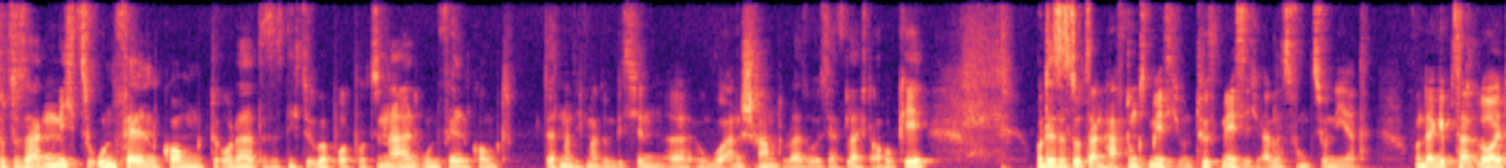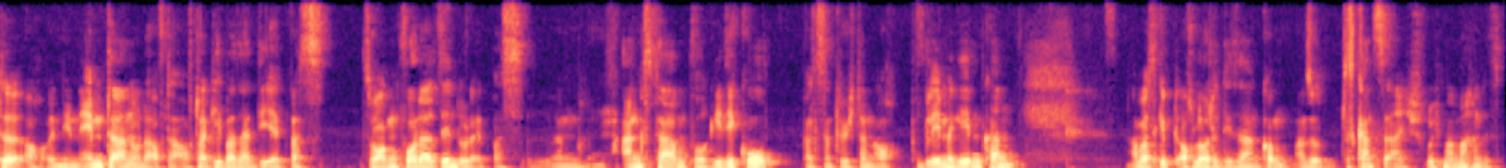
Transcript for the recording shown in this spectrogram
sozusagen nicht zu Unfällen kommt oder dass es nicht zu überproportionalen Unfällen kommt, dass man sich mal so ein bisschen äh, irgendwo anschrammt oder so, ist ja vielleicht auch okay. Und dass es sozusagen haftungsmäßig und TÜV-mäßig alles funktioniert. Und da gibt es halt Leute, auch in den Ämtern oder auf der Auftraggeberseite, die etwas sorgenvoller sind oder etwas ähm, Angst haben vor Risiko, weil es natürlich dann auch Probleme geben kann. Aber es gibt auch Leute, die sagen, komm, also das kannst du eigentlich ruhig mal machen. Das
